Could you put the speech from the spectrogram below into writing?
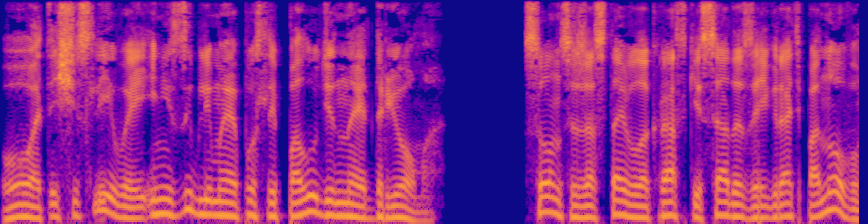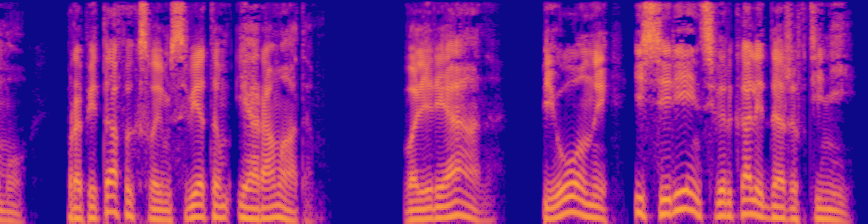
О, это счастливая и незыблемая послеполуденная дрема. Солнце заставило краски сада заиграть по-новому, пропитав их своим светом и ароматом. Валериана, пионы и сирень сверкали даже в тени.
